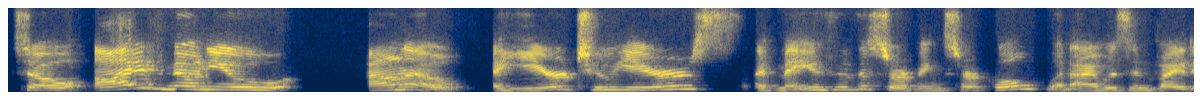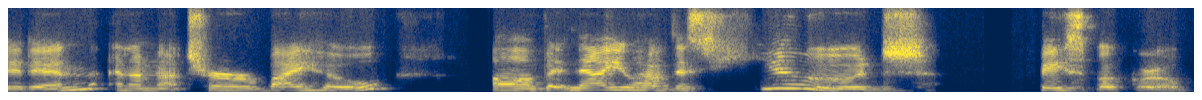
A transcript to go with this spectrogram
So I've known you I don't know, a year, two years. I've met you through the serving circle when I was invited in, and I'm not sure by who. Um, but now you have this huge Facebook group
